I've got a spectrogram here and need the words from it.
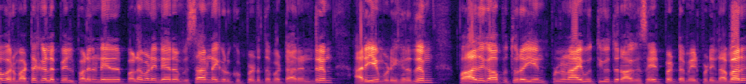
அவர் மட்டக்களப்பில் பல நேர பல மணி நேரம் விசாரணைகளுக்கு உட்படுத்தப்பட்டார் என்று அறிய முடிகிறது. பாதுகாப்புத்துறையின் புலனாய்வு உத்தியோகத்தராக செயற்பட்ட மேற்படி நபர்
